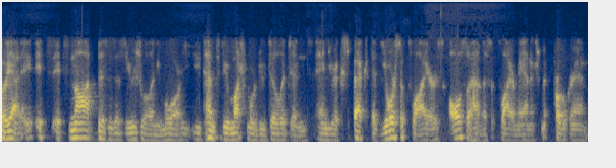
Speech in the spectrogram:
so yeah, it's it's not business as usual anymore. You tend to do much more due diligence, and you expect that your suppliers also have a supplier management program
